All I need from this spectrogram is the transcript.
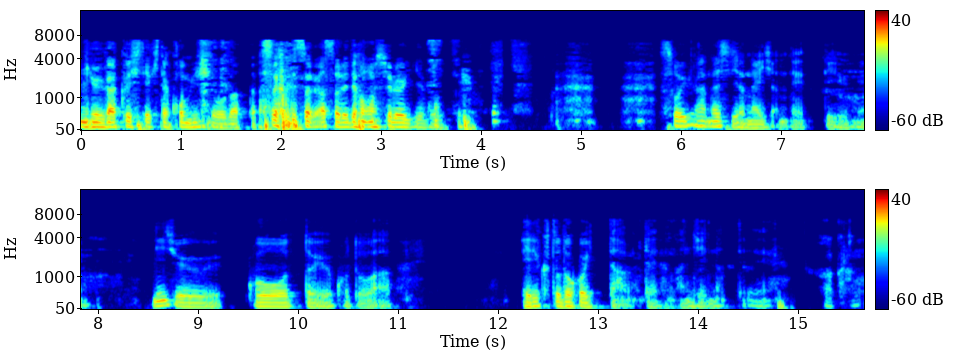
入学してきたコミュ障だったら、すごい、それはそれで面白いけど、そういう話じゃないじゃんねっていうね。25ということは、エリクトどこ行った？みたいな感じになってね。わからん。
